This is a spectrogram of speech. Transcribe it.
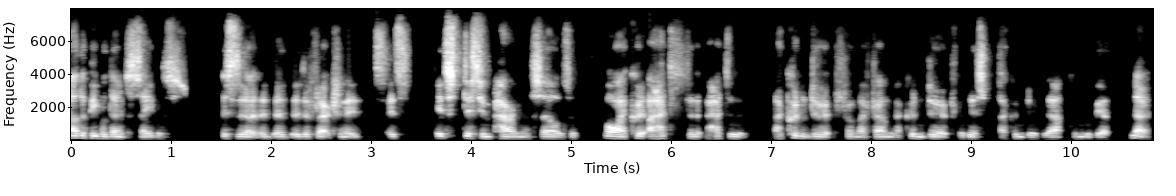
Other people don't save us this is a, a, a deflection. It's it's it's disempowering ourselves. Of oh, I could, I had to, I had to, I couldn't do it for my family. I couldn't do it for this. I couldn't do it for that. I couldn't do it for that. No,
